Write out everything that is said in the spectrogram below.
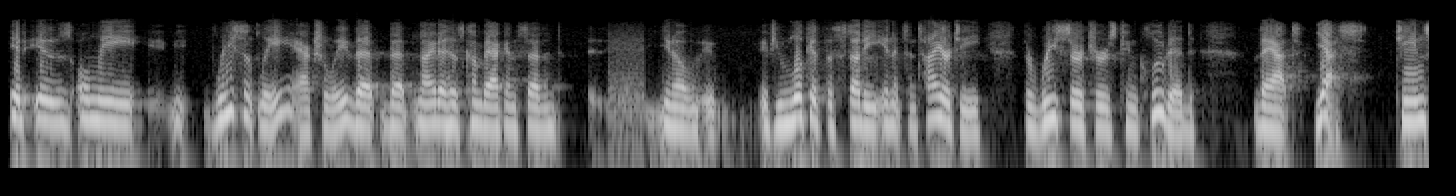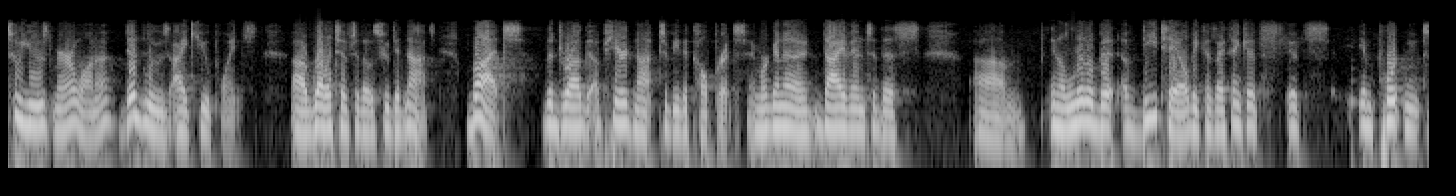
it is only recently, actually, that, that NIDA has come back and said, you know, if you look at the study in its entirety, the researchers concluded that, yes, teens who used marijuana did lose IQ points uh, relative to those who did not. But the drug appeared not to be the culprit. And we're going to dive into this um, in a little bit of detail because I think it's, it's important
